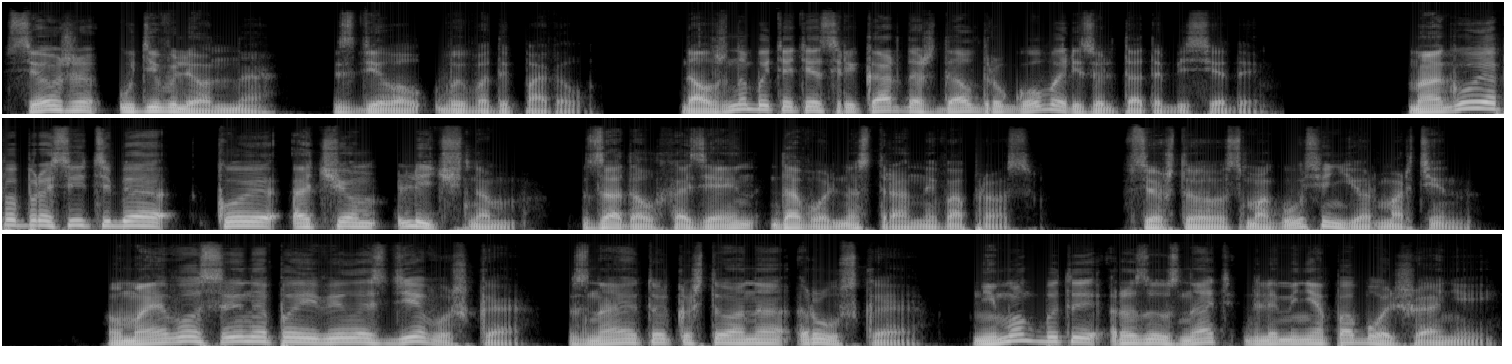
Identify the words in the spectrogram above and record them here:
«Все же удивленно», – сделал выводы Павел. Должно быть, отец Рикардо ждал другого результата беседы. «Могу я попросить тебя кое о чем личном?» – задал хозяин довольно странный вопрос. «Все, что смогу, сеньор Мартин». «У моего сына появилась девушка. Знаю только, что она русская. Не мог бы ты разузнать для меня побольше о ней?»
